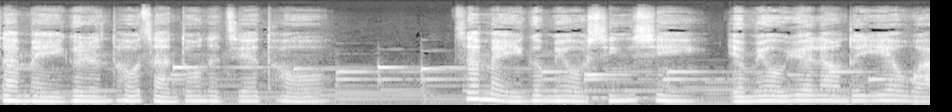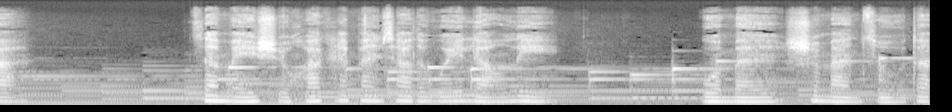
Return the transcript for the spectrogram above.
在每一个人头攒动的街头，在每一个没有星星也没有月亮的夜晚，在每一许花开半夏的微凉里，我们是满足的。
